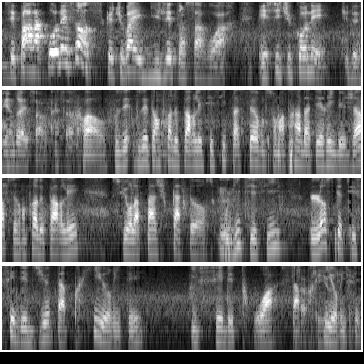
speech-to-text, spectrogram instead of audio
C'est par la connaissance que tu vas aiguiser ton savoir. Et si tu connais, tu deviendras un sav- un savant. Wow. Vous, êtes, vous êtes en train de parler, ceci, pasteur, nous sommes en train d'atterrir déjà. Vous êtes en train de parler sur la page 14. Vous dites ceci, lorsque tu fais de Dieu ta priorité, il fait de toi sa, Sa priorité. priorité.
